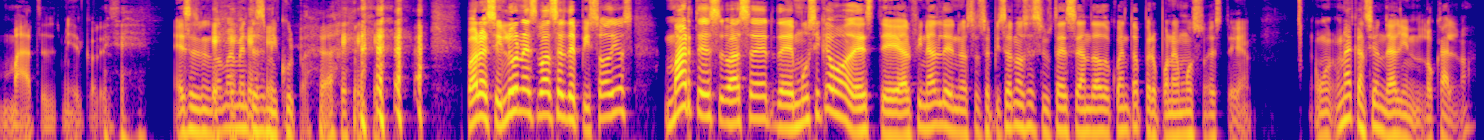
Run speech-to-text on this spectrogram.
martes, miércoles. Ese es, normalmente es mi culpa. Ahora sí, lunes va a ser de episodios, martes va a ser de música, este, al final de nuestros episodios, no sé si ustedes se han dado cuenta, pero ponemos este una canción de alguien local, ¿no?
